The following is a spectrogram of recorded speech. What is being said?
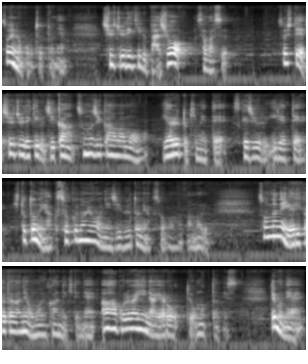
そういうのをこうちょっとね集中できる場所を探す。そして集中できる時間その時間はもうやると決めてスケジュール入れて人との約束のように自分との約束を守る。そんなねやり方がね思い浮かんできてねああこれはいいなやろうって思ったんです。でもね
